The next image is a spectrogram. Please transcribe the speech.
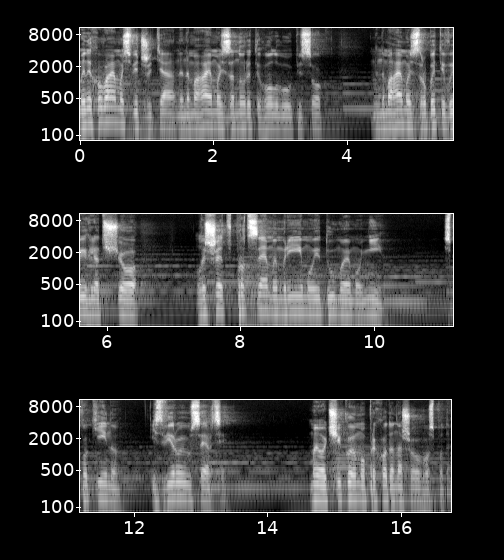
Ми не ховаємось від життя, не намагаємось занурити голову у пісок, не намагаємось зробити вигляд, що лише про це ми мріємо і думаємо. Ні. Спокійно і з вірою у серці. Ми очікуємо приходу нашого Господа.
